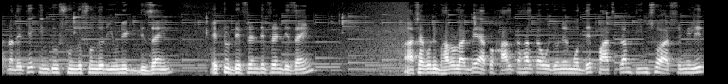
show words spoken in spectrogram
আপনাদেরকে, কিন্তু সুন্দর সুন্দর ইউনিক ডিজাইন। একটু ডিফারেন্ট ডিফারেন্ট ডিজাইন আশা করি ভালো লাগবে। এত হালকা হালকা ওজনের মধ্যে পাঁচ গ্রাম তিনশো আশি মিলির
